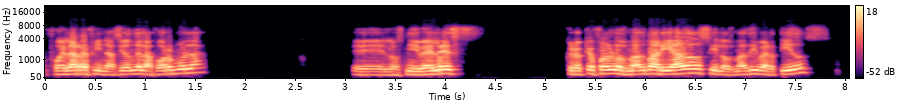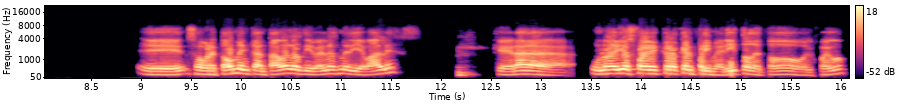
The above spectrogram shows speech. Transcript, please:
fue la refinación de la fórmula. Eh, los niveles creo que fueron los más variados y los más divertidos. Eh, sobre todo me encantaban los niveles medievales, que era, uno de ellos fue creo que el primerito de todo el juego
